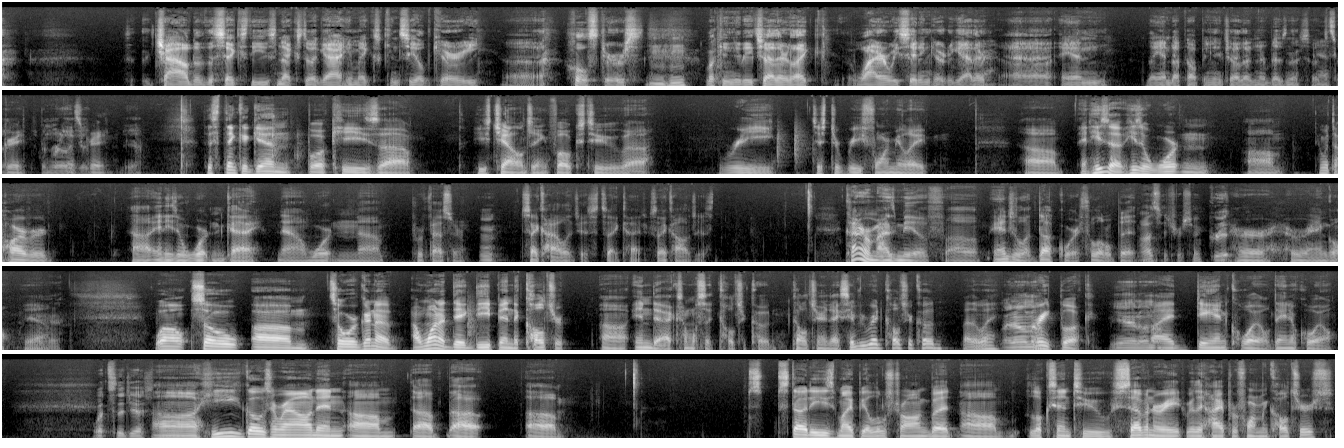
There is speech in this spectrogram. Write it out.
child of the '60s next to a guy who makes concealed carry uh, holsters, looking at each other like, "Why are we sitting here together?" Uh, and they end up helping each other in their business. So That's it's been, great. It's been really That's good. great. Yeah. This Think Again book, he's uh, he's challenging folks to uh, re just to reformulate. Um, and he's a he's a Wharton. Um, he went to Harvard, uh, and he's a Wharton guy now. Wharton professor, psychologist, psychiatrist, psychologist. Kind of reminds me of uh, Angela Duckworth a little bit. Oh, that's interesting. Grit. her her angle. Yeah. Okay. Well, so um, so we're gonna. I want to dig deep into culture uh, index. I almost said culture code. Culture index. Have you read Culture Code? By the way, I don't know. Great book Yeah, I don't know. by Dan Coyle. Daniel Coyle. What's the gist? Uh, he goes around and um, uh, uh, um, s- studies might be a little strong, but um, looks into seven or eight really high performing cultures.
